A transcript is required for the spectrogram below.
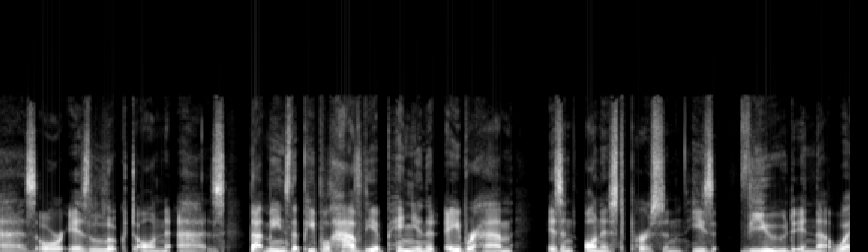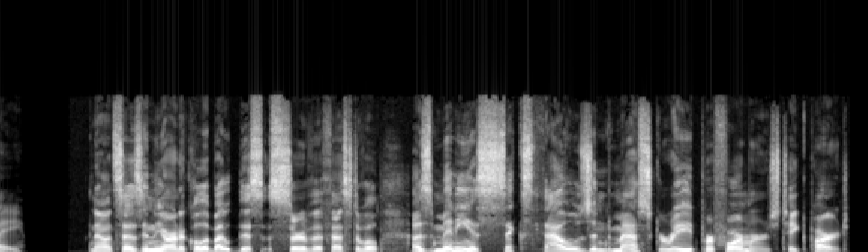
as, or is looked on as. That means that people have the opinion that Abraham is an honest person. He's viewed in that way. Now, it says in the article about this Surva festival, as many as 6,000 masquerade performers take part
